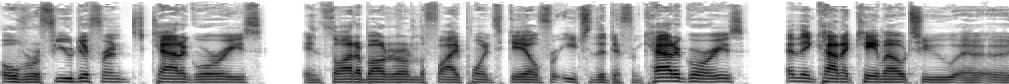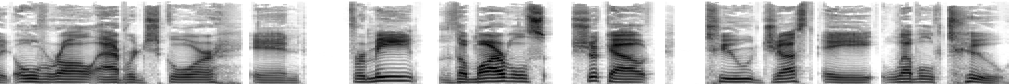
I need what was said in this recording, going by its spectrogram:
over a few different categories and thought about it on the five point scale for each of the different categories. And then kind of came out to an overall average score. And for me, the Marvels shook out to just a level two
